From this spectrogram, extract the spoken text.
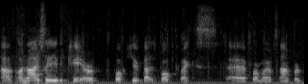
I'm not actually the creator of PocketQube. That's Bob Twiggs, uh, formerly of Stanford.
